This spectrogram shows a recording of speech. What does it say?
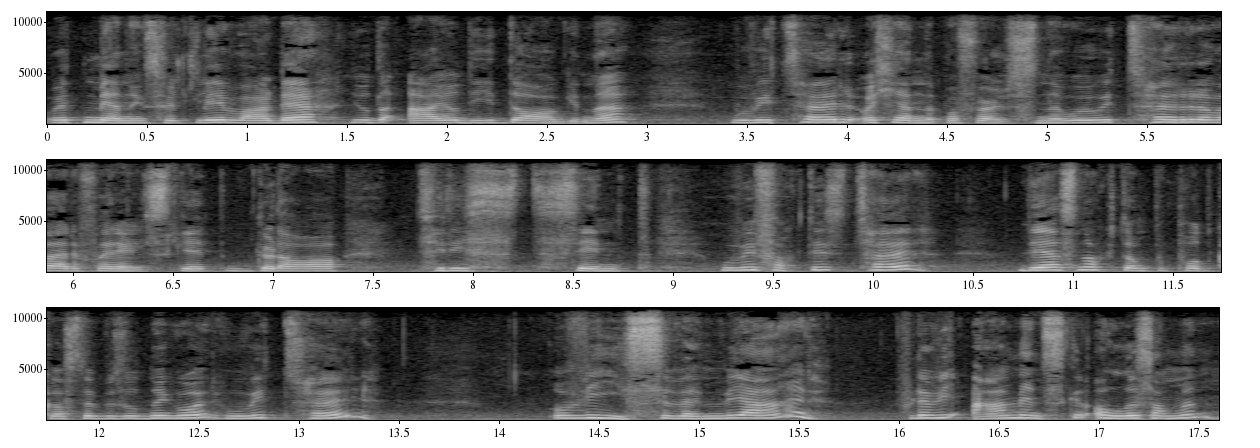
Og et meningsfylt liv, hva er det? Jo, det er jo de dagene hvor vi tør å kjenne på følelsene, hvor vi tør å være forelsket, glad, trist, sint hvor vi faktisk tør det jeg snakket om på podkastepisoden i går. Hvor vi tør å vise hvem vi er. Fordi vi er mennesker alle sammen.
